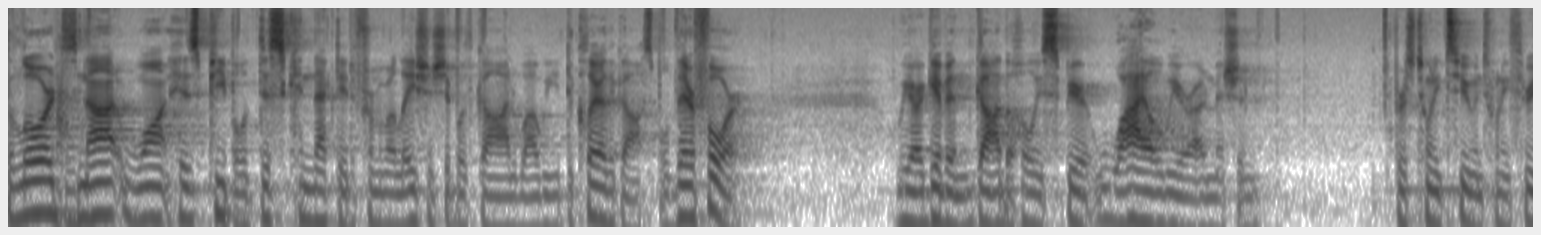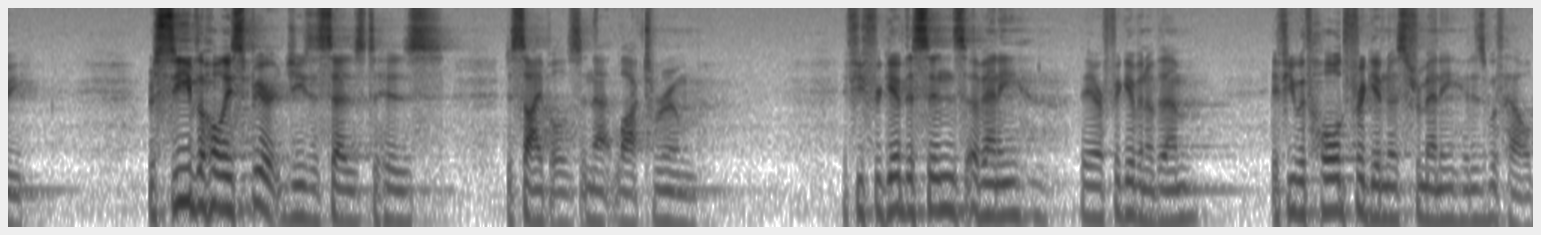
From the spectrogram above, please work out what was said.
The Lord does not want his people disconnected from a relationship with God while we declare the gospel. Therefore, we are given God the Holy Spirit while we are on mission. Verse 22 and 23. Receive the Holy Spirit, Jesus says to his disciples in that locked room. If you forgive the sins of any, they are forgiven of them. If you withhold forgiveness from any, it is withheld.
